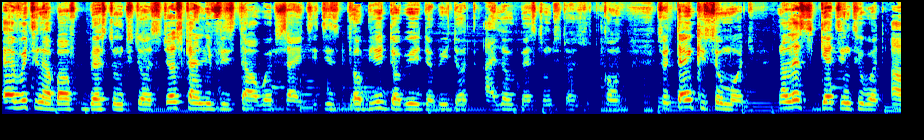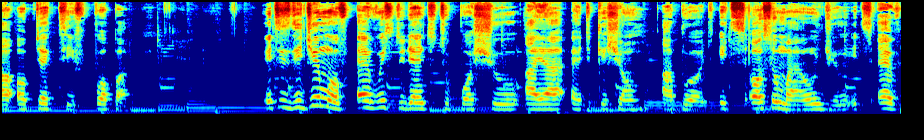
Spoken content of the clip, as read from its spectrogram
everything about Best Home Tutors, just kindly visit our website. It is www.ilovebesthometutors.com. So thank you so much. Now let's get into what our objective proper. It is the dream of every student to pursue higher education abroad. It's also my own dream. It's ev-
